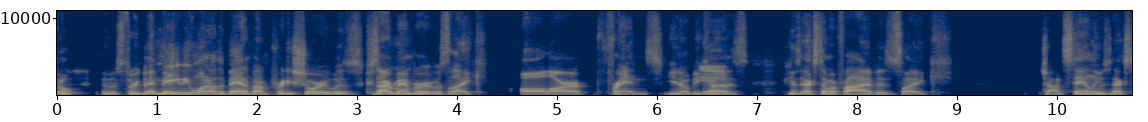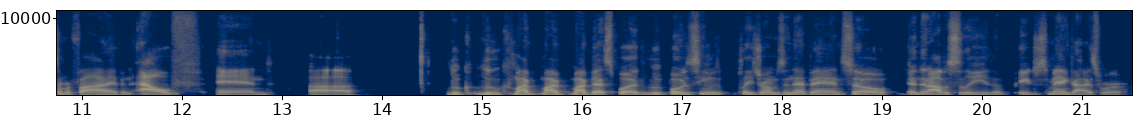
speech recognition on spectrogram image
Nope. It was three band, maybe one other band, but I'm pretty sure it was because I remember it was like all our friends, you know, because yeah. because X number five is like John Stanley was next number five, and Alf and uh Luke, Luke, my my my best bud, Luke Bodestein plays drums in that band. So, and then obviously the Agents of Man guys were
